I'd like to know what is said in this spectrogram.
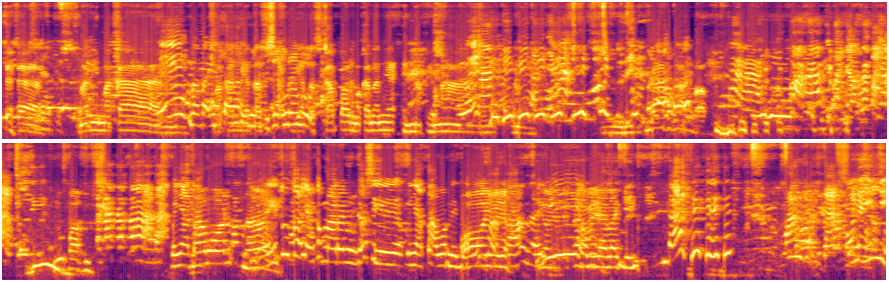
Mari makan. Eh, bapaknya Makan di atas di atas kapal makanannya enak-enak. Berapa? lupa minyak tawon. Nah, itu tuh yang kemarin kasih minyak tawon itu. Oh, iya, iya. Iya, iya. lagi. Oh, nah ini.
